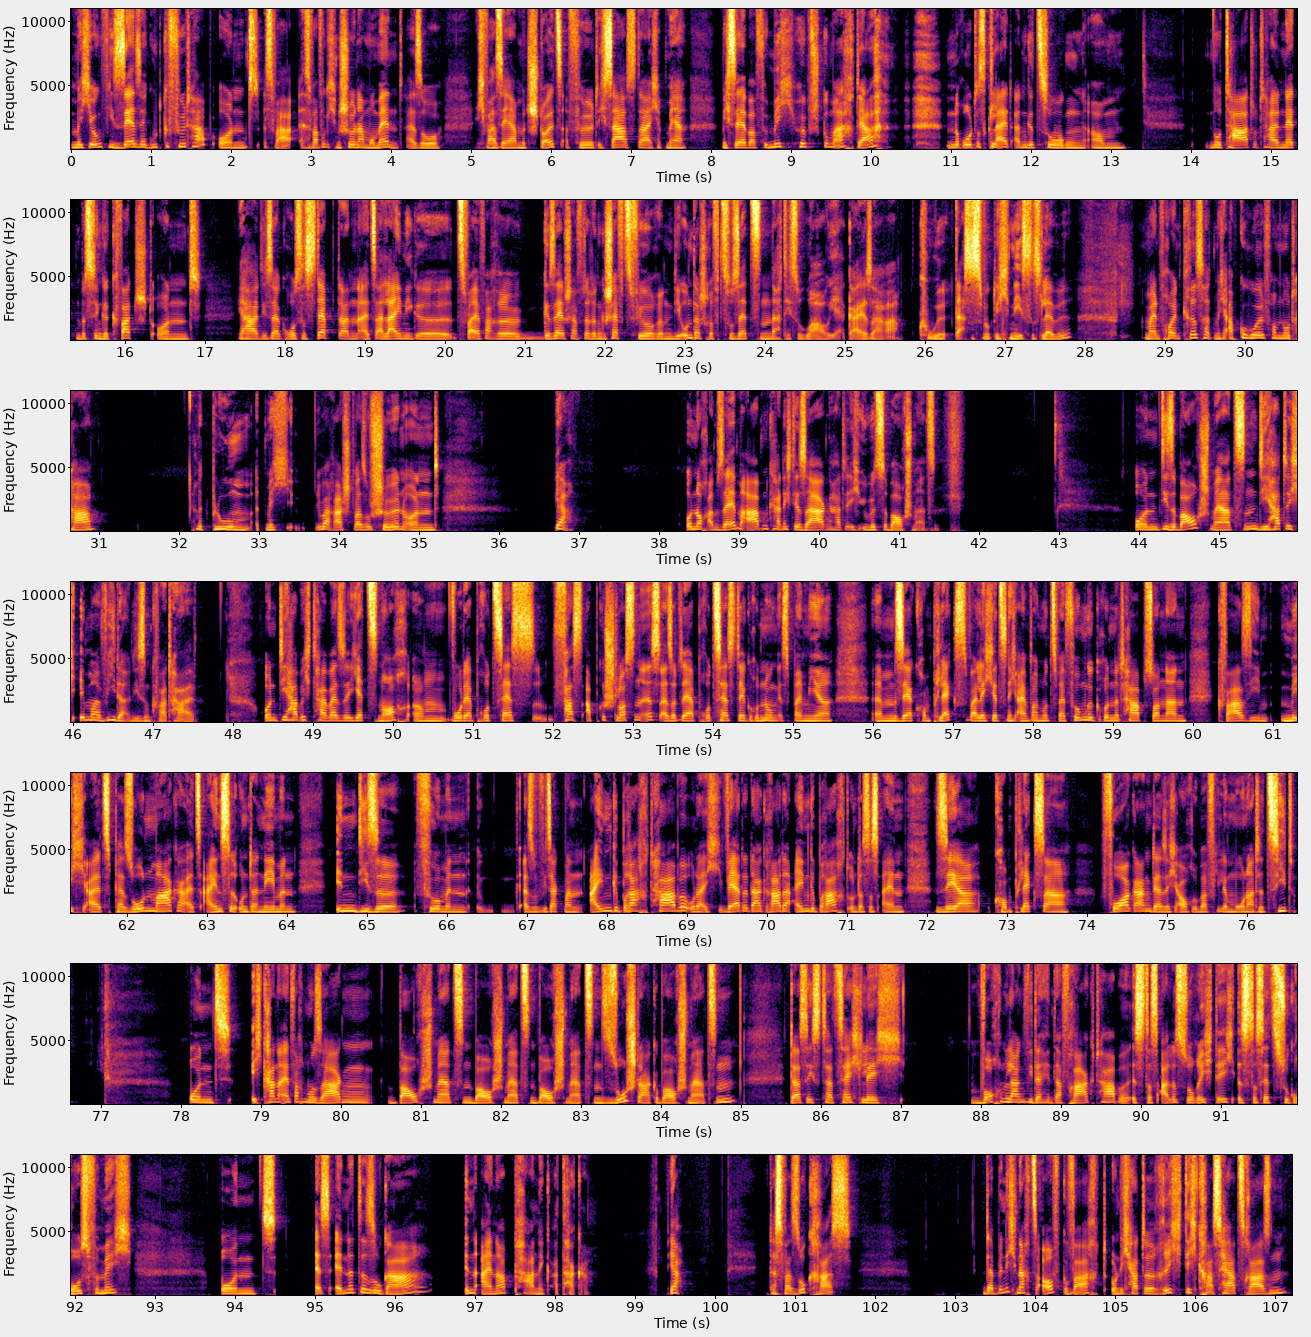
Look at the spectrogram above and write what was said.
mich irgendwie sehr, sehr gut gefühlt habe. Und es war, es war wirklich ein schöner Moment. Also ich war sehr mit Stolz erfüllt. Ich saß da, ich habe mir mich selber für mich hübsch gemacht, ja. Ein rotes Kleid angezogen, ähm, Notar total nett, ein bisschen gequatscht und ja, dieser große Step dann als alleinige zweifache Gesellschafterin, Geschäftsführerin die Unterschrift zu setzen, dachte ich so, wow, ja, geil, Sarah, cool, das ist wirklich nächstes Level. Mein Freund Chris hat mich abgeholt vom Notar mit Blumen, hat mich überrascht, war so schön und ja. Und noch am selben Abend kann ich dir sagen, hatte ich übelste Bauchschmerzen. Und diese Bauchschmerzen, die hatte ich immer wieder in diesem Quartal. Und die habe ich teilweise jetzt noch, ähm, wo der Prozess fast abgeschlossen ist. Also der Prozess der Gründung ist bei mir ähm, sehr komplex, weil ich jetzt nicht einfach nur zwei Firmen gegründet habe, sondern quasi mich als Personenmarke, als Einzelunternehmen in diese Firmen, also wie sagt man, eingebracht habe oder ich werde da gerade eingebracht und das ist ein sehr komplexer Vorgang, der sich auch über viele Monate zieht. Und ich kann einfach nur sagen, Bauchschmerzen, Bauchschmerzen, Bauchschmerzen, so starke Bauchschmerzen, dass ich es tatsächlich wochenlang wieder hinterfragt habe, ist das alles so richtig? Ist das jetzt zu groß für mich? Und es endete sogar in einer Panikattacke. Ja, das war so krass. Da bin ich nachts aufgewacht und ich hatte richtig krass Herzrasen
